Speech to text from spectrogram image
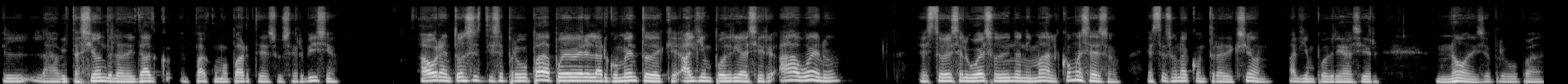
la habitación de la deidad como parte de su servicio. Ahora entonces, dice Prabhupada, puede ver el argumento de que alguien podría decir, ah, bueno, esto es el hueso de un animal. ¿Cómo es eso? Esta es una contradicción. Alguien podría decir, no, dice Prabhupada,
